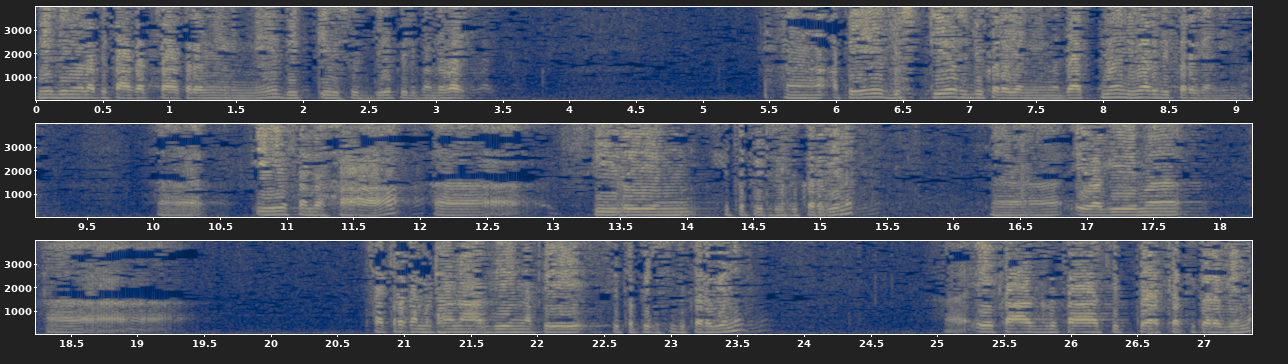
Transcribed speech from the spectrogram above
මේ දිනවල අපි සාකච්ඡා කරමින් ඉන්නේ ditthi visuddhiය පිළිබඳවයි. අපේ දෘෂ්ටිය ඍජු කර ගැනීම, දැක්ම નિවර්දි කර ගැනීම. ඒ සඳහා සීලයෙන් හිත පිරිසිදු කරගෙන ඒ වගේම සතර කමඨාන ආදියෙන් අපේ සිත පිරිසිදු කරගෙන ඒකාග්‍රතා චිත්තයක් ඇති කරගෙන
